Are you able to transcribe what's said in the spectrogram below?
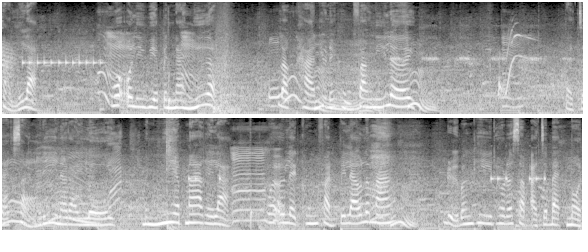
สันเลยล่ะ ว่าโอลิเวียเป็นนางเงือก หลักฐานอยู่ในหูฟังนี้เลย แต่แจ็คสันไม่ได้ยินอะไรเลย มันเงียบมากเลยล่ะไวโอเลตคงฝันไปแล้วละมั้ง หรือบางทีโทรศัพท์อาจจะแบตหมด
